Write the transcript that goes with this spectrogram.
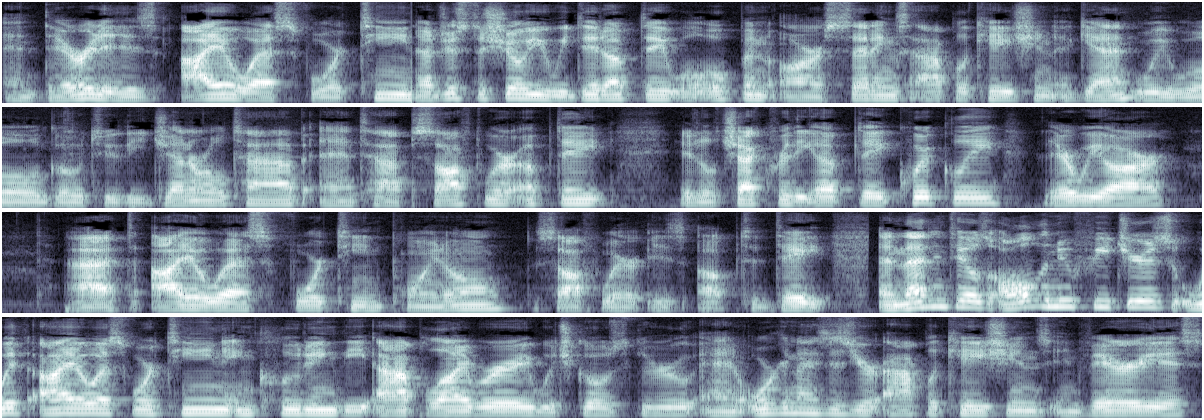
and there it is, iOS 14. Now just to show you we did update, we'll open our settings application again. We will go to the general tab and tap software update. It'll check for the update quickly. There we are at iOS 14.0. The software is up to date. And that entails all the new features with iOS 14, including the app library, which goes through and organizes your applications in various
